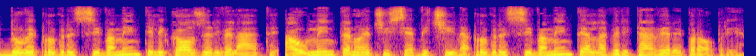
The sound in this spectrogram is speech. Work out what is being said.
dove progressivamente le cose rivelate aumentano e ci si avvicina progressivamente alla verità vera e propria.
